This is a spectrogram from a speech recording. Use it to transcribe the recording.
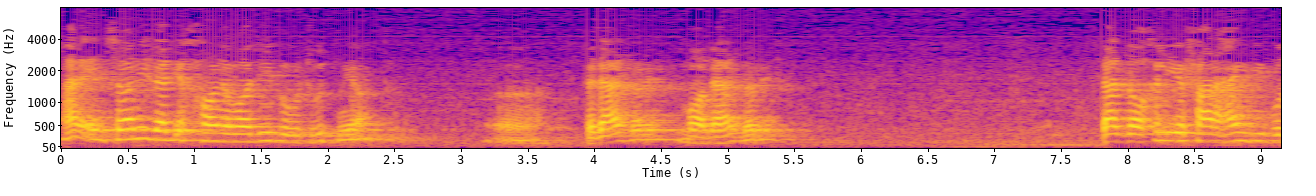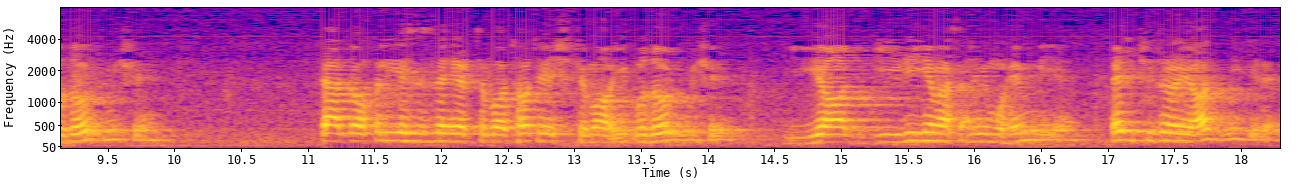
هر انسانی در یه خانوادی به وجود میاد. پدر داره مادر داره. در داخل یه فرهنگی بزرگ میشه. در داخل یه سلسله ارتباطات اجتماعی بزرگ میشه. یادگیری یه مسئله مهمیه. خیلی چیز رو یاد می‌گیره.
